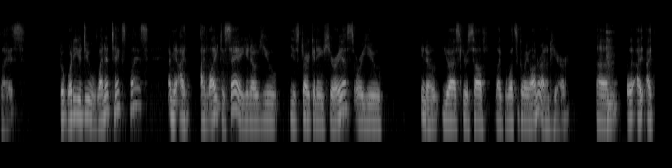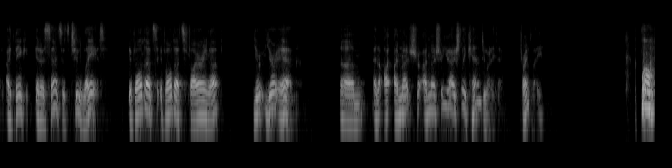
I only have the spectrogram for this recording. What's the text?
place. But what do you do when it takes place? I mean, I, I'd like to say, you know, you, you start getting curious or you, you know, you ask yourself like, what's going on around here? Um, but I, I, I think in a sense, it's too late. If all that's, if all that's firing up, you're, you're in. Um, and I, I'm not sure, I'm not sure you actually can do anything, frankly. Well,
